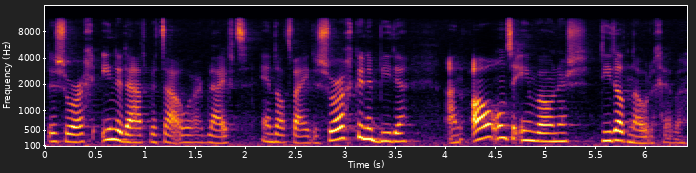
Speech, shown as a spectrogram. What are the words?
de zorg inderdaad betaalbaar blijft en dat wij de zorg kunnen bieden aan al onze inwoners die dat nodig hebben.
